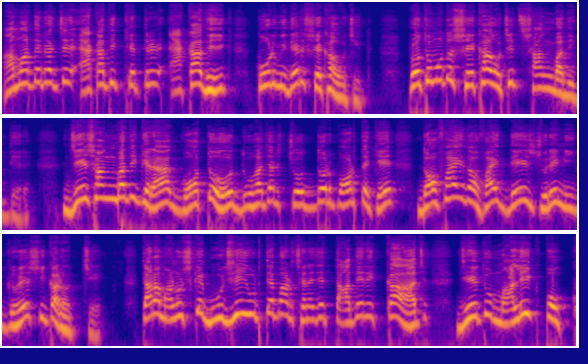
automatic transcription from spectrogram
আমাদের রাজ্যের একাধিক ক্ষেত্রের একাধিক কর্মীদের শেখা উচিত। প্রথমত শেখা উচিত সাংবাদিকদের। যে সাংবাদিকেরা গত দু হাজার পর থেকে দফায় দফায় দেশ জুড়ে নিগ্রহের শিকার হচ্ছে। তারা মানুষকে বুঝিয়েই উঠতে পারছে না যে তাদের কাজ যেহেতু মালিক পক্ষ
